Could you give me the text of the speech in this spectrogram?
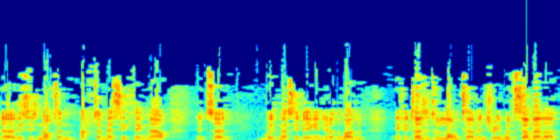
uh, this is not an after Messi thing now. It's uh, with Messi being injured at the moment. If it turns into a long term injury, would Sabella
